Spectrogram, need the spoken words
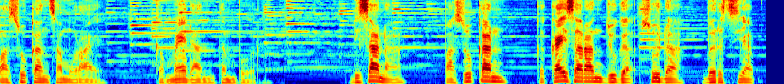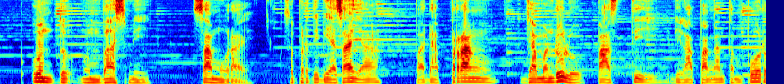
pasukan samurai ke medan tempur. Di sana, pasukan kekaisaran juga sudah bersiap untuk membasmi samurai. Seperti biasanya, pada perang zaman dulu, pasti di lapangan tempur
